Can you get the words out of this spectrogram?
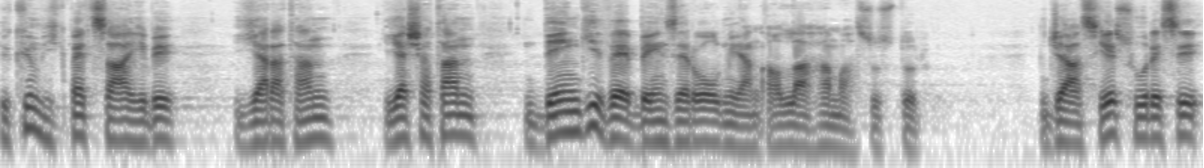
hüküm hikmet sahibi, yaratan, yaşatan, dengi ve benzeri olmayan Allah'a mahsustur. Casiye suresi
